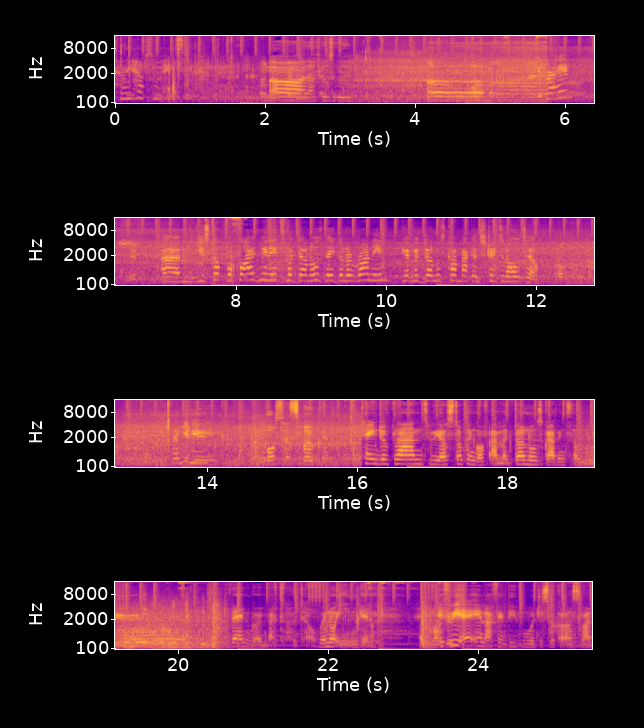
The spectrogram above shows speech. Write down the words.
Can we have some AC? Oh, that feels good. Oh my. Ibrahim, um, you stop for five minutes, McDonald's. They're gonna run in, get McDonald's, come back, and straight to the hotel. Thank you. Boss has spoken. Change of plans. We are stopping off at McDonald's, grabbing some food, then going back to the hotel. We're not eating in. If we ate in, I think people would just look at us like,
